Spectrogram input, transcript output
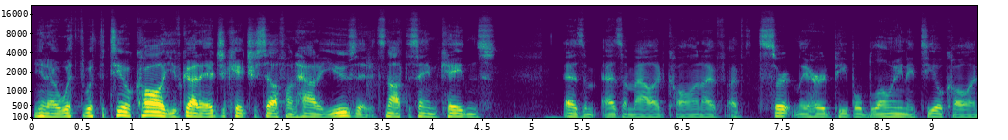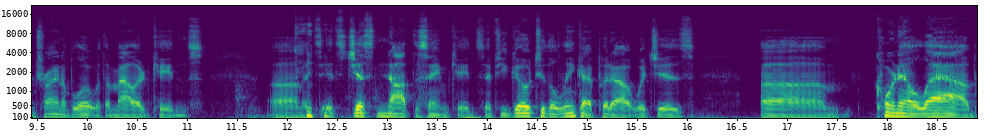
you know, with with the teal call, you've got to educate yourself on how to use it. It's not the same cadence as a as a mallard call, and I've I've certainly heard people blowing a teal call and trying to blow it with a mallard cadence. Um, it's it's just not the same cadence. If you go to the link I put out, which is um, Cornell Lab,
